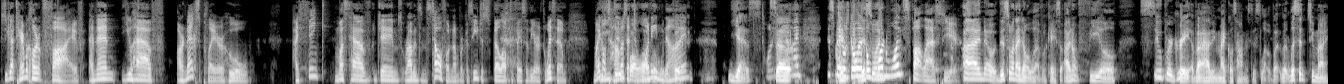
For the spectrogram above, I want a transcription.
So you got Terry McLaurin at 5 and then you have our next player who I think must have James Robinson's telephone number because he just fell off the face of the earth with him. Michael He Thomas at fall off a little 29? Yes. 29? So this man I- was going at the one- 1 1 spot last year. I know this one I don't love. Okay, so I don't feel super great about having Michael Thomas this low, but but listen to my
